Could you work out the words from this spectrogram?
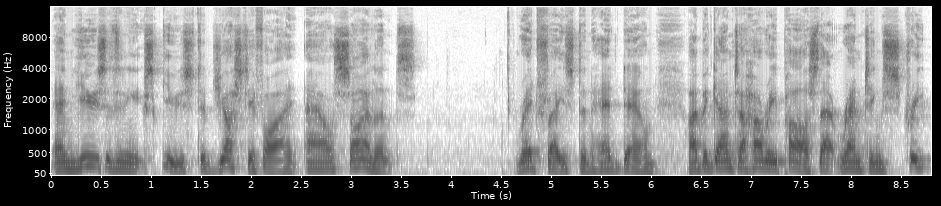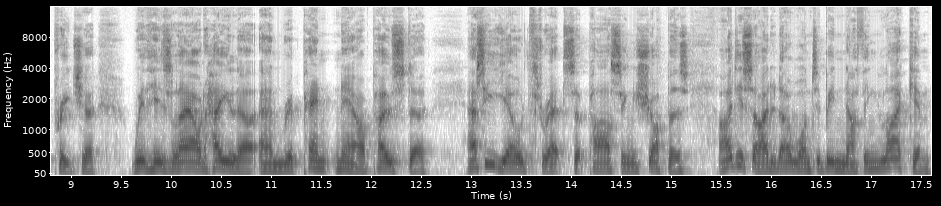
and used as an excuse to justify our silence. Red faced and head down, I began to hurry past that ranting street preacher with his loud hailer and Repent Now poster. As he yelled threats at passing shoppers, I decided I wanted to be nothing like him.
